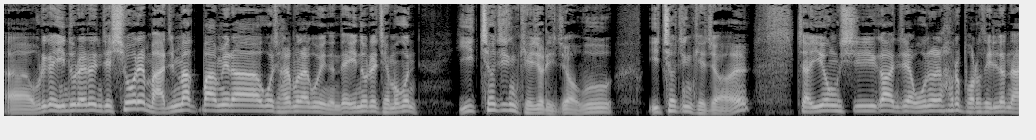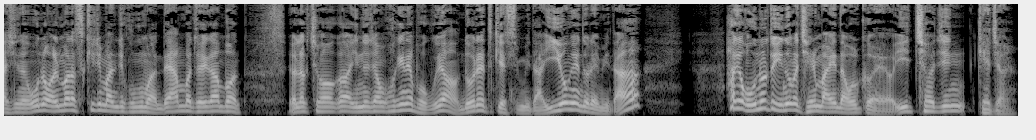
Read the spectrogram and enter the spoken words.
아, 우리가 이 노래를 이제 10월의 마지막 밤이라고 잘못 알고 있는데 이 노래 제목은 잊혀진 계절이죠. 우, 잊혀진 계절. 자, 이용 씨가 이제 오늘 하루 벌어서 1년 나시는 오늘 얼마나 스케줄 많은지 궁금한데 한번 저희가 한번 연락처가 있는지 한번 확인해 보고요. 노래 듣겠습니다. 이용의 노래입니다. 하긴 오늘도 이 노래 제일 많이 나올 거예요. 잊혀진 계절.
